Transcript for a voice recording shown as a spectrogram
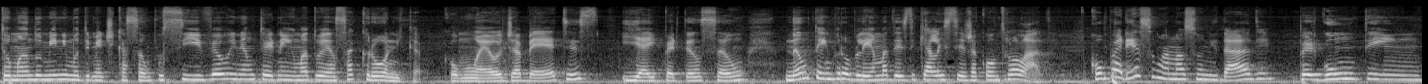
tomando o mínimo de medicação possível e não ter nenhuma doença crônica, como é o diabetes e a hipertensão. Não tem problema desde que ela esteja controlada. Compareçam à nossa unidade, perguntem,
